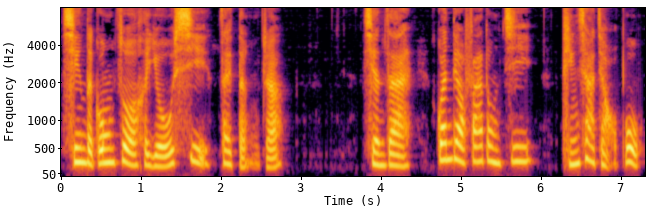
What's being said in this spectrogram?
新的工作和游戏在等着。现在关掉发动机，停下脚步，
